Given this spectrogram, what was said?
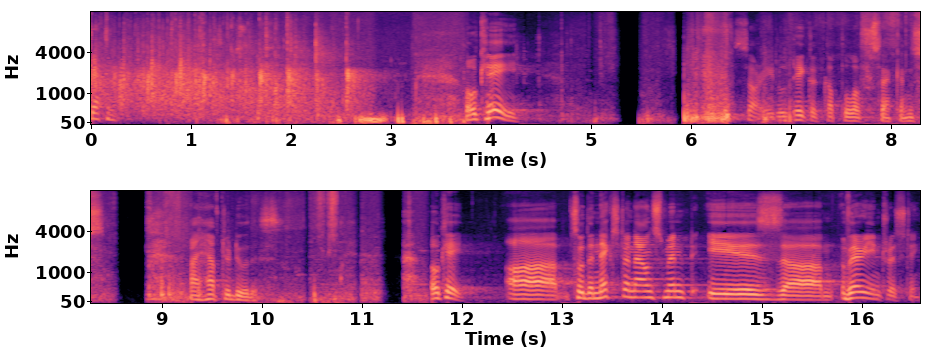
Catherine. Okay. Sorry, it'll take a couple of seconds. I have to do this. Okay, uh, so the next announcement is um, very interesting,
